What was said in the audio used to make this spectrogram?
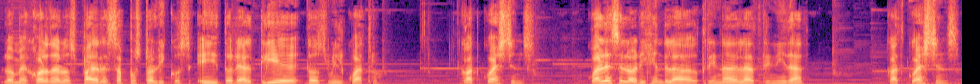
Lo mejor de los padres apostólicos, editorial CLIE 2004. God Questions, ¿cuál es el origen de la doctrina de la Trinidad? God Questions,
